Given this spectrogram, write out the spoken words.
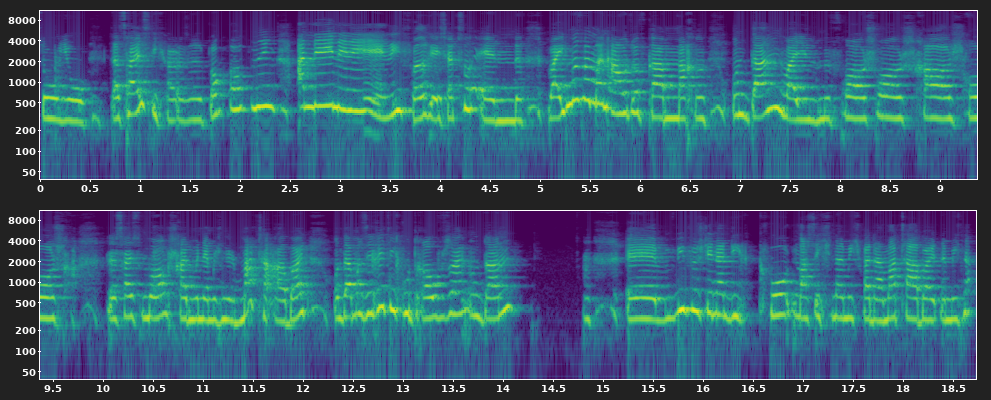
So, jo. Das heißt, ich habe das Blog-Opening. Ah, nee, nee, nee, die Folge ist ja zu Ende. Weil ich muss noch meine Hausaufgaben machen. Und dann, weil mit Frau Schrosch, Schrosch, Schrosch, das heißt, morgen schreiben wir nämlich eine Mathearbeit. Und da muss ich richtig gut drauf sein. Und dann, äh, wie viel stehen dann die Quoten, was ich nämlich bei der Mathearbeit nämlich eine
